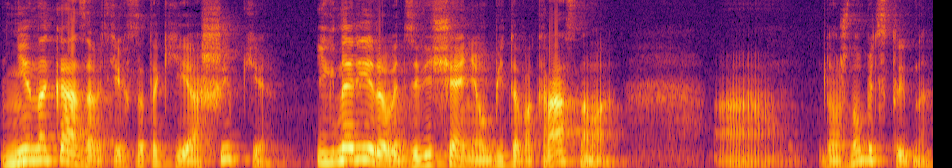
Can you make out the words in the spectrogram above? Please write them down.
не наказывать их за такие ошибки, игнорировать завещание убитого красного, а, должно быть стыдно.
